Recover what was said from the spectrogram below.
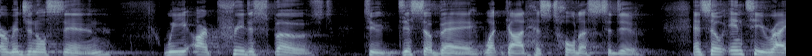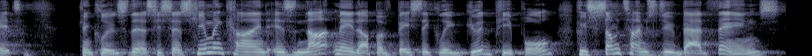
original sin, we are predisposed to disobey what God has told us to do. And so, N.T. Wright concludes this. He says, Humankind is not made up of basically good people who sometimes do bad things,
